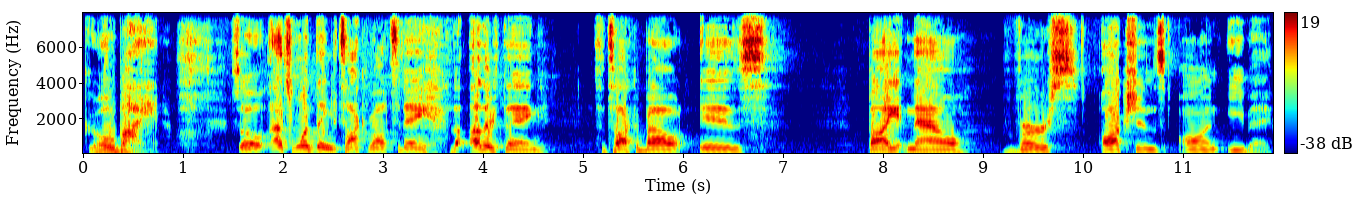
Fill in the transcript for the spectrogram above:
Go buy it. So that's one thing to talk about today. The other thing to talk about is buy it now versus auctions on eBay.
